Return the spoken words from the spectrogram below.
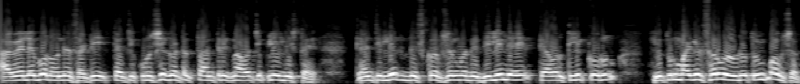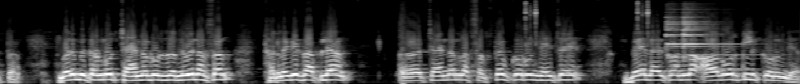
अवेलेबल होण्यासाठी त्याची कृषी घटक तांत्रिक नावाची प्लेलिस्ट आहे. त्यांची लिंक डिस्क्रिप्शनमध्ये दिलेली आहे. त्यावर क्लिक करून इथून मागील सर्व व्हिडिओ तुम्ही पाहू शकता. बरं मित्रांनो चॅनलवर जर नवीन असाल तर लगेच आपल्या चॅनलला सबस्क्राईब करून घ्यायचं आहे. बेल आयकॉनला ऑलवर क्लिक करून घ्या.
